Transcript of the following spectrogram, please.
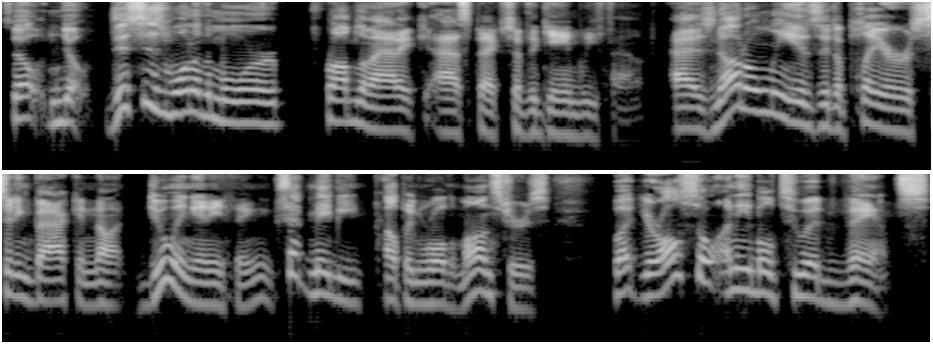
So, no, this is one of the more problematic aspects of the game we found, as not only is it a player sitting back and not doing anything, except maybe helping roll the monsters, but you're also unable to advance.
